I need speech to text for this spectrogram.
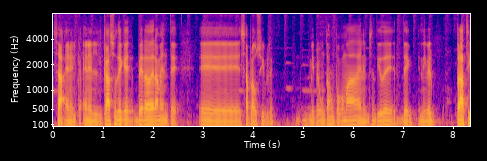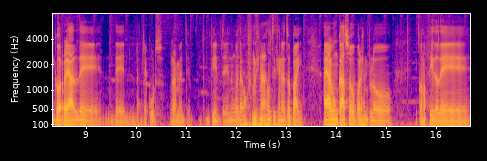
o sea, en el, en el caso de que verdaderamente eh, sea plausible, mi pregunta es un poco más en el sentido de, de nivel práctico real del recurso, realmente, teniendo en cuenta cómo funciona la justicia en nuestro país. ¿Hay algún caso, por ejemplo, conocido de...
